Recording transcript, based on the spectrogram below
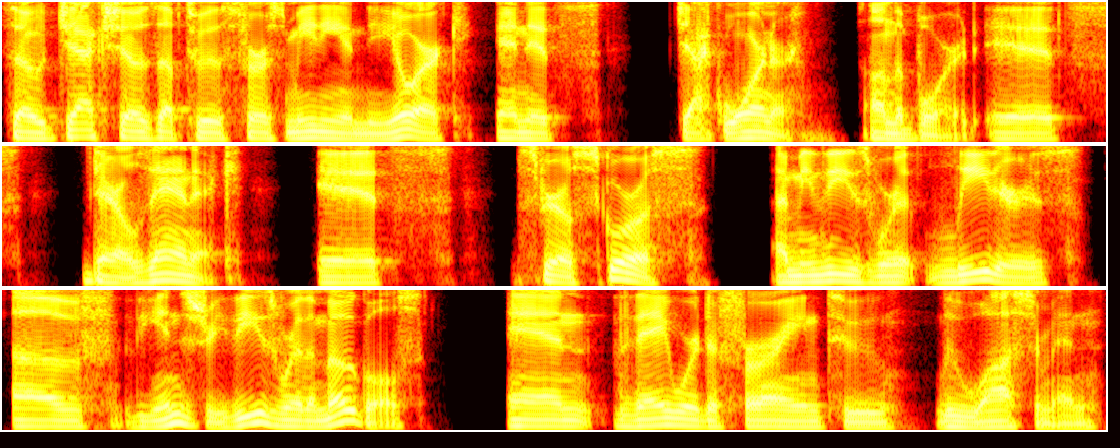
So Jack shows up to his first meeting in New York, and it's Jack Warner on the board. It's Darryl Zanuck. It's Spiro Skouras. I mean, these were leaders of the industry. These were the moguls. And they were deferring to Lew Wasserman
